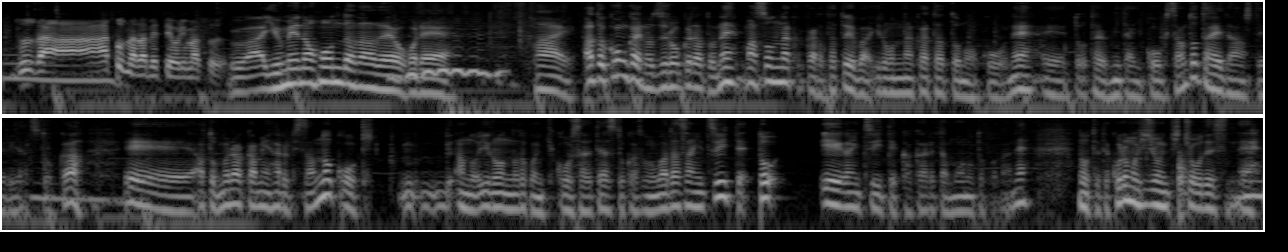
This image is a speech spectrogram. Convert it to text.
ずずらーっと並べております。うわ夢の本棚だよこれはいあと今回の図録だとねまあその中から例えばいろんな方とのこうねえっ、と例えば三谷幸喜さんと対談してるやつとか、えーあと村上春樹さんのこうきあのいろんなところに寄稿されたやつとかその和田さんについてと映画について書かれたものとかがね載っててこれも非常に貴重ですね。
